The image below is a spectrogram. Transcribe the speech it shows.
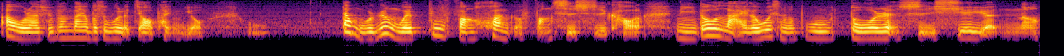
啊，我来学分班又不是为了交朋友。但我认为不妨换个方式思考了。你都来了，为什么不多认识一些人呢？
